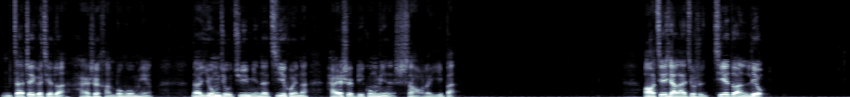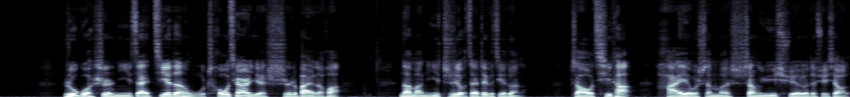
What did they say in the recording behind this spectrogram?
你在这个阶段还是很不公平。那永久居民的机会呢，还是比公民少了一半。好，接下来就是阶段六。如果是你在阶段五抽签也失败的话，那么你只有在这个阶段了，找其他还有什么剩余学额的学校了。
